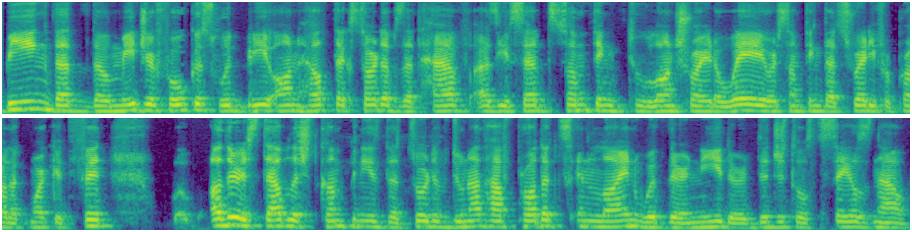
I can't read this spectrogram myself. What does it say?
being that the major focus would be on health tech startups that have, as you said, something to launch right away or something that's ready for product market fit, other established companies that sort of do not have products in line with their need or digital sales now.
